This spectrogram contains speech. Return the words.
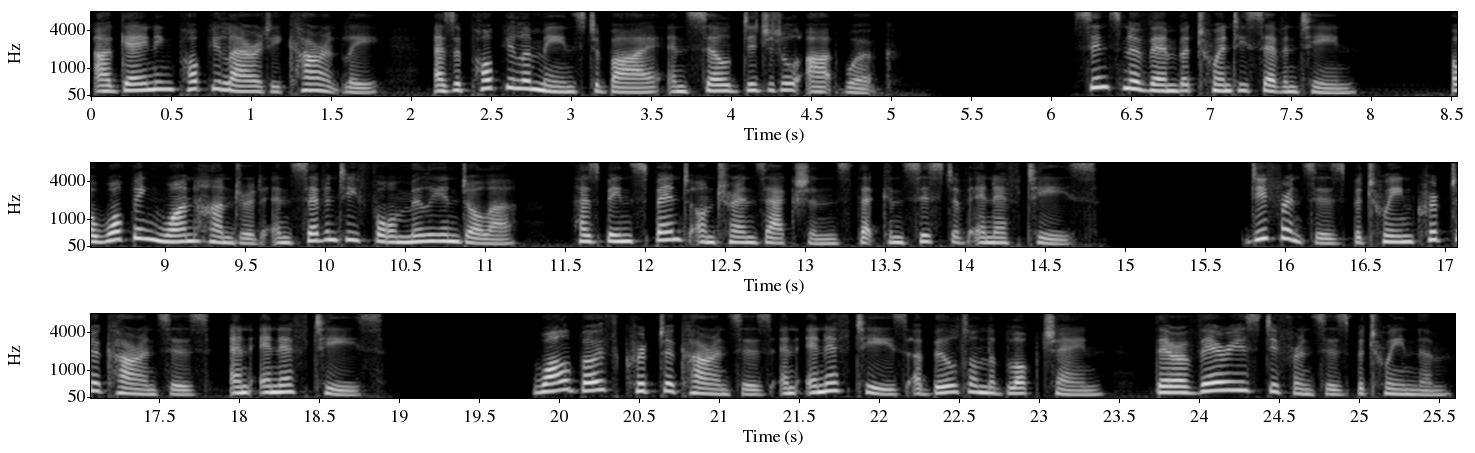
are gaining popularity currently as a popular means to buy and sell digital artwork. Since November 2017, a whopping $174 million has been spent on transactions that consist of NFTs. Differences between cryptocurrencies and NFTs. While both cryptocurrencies and NFTs are built on the blockchain, there are various differences between them.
